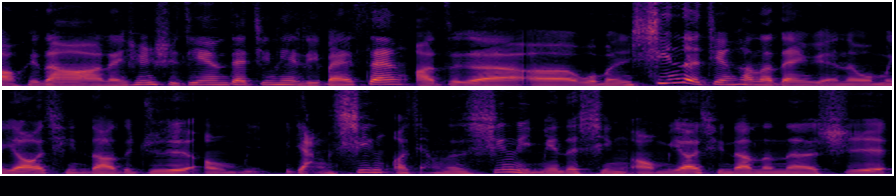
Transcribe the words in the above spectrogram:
好，回到啊，兰萱时间，在今天礼拜三啊，这个呃，我们新的健康的单元呢，我们邀请到的就是嗯，养心啊，讲的是心里面的心啊，我们邀请到的呢是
